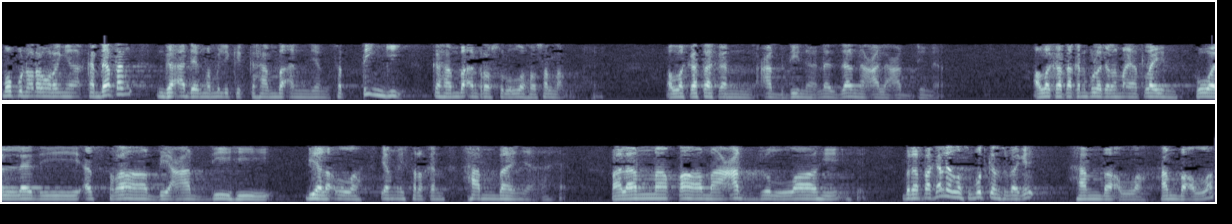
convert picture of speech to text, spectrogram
maupun orang-orang yang akan datang nggak ada yang memiliki kehambaan yang setinggi kehambaan Rasulullah SAW. Allah katakan abdina nazalna ala abdina. Allah katakan pula dalam ayat lain, huwallazi asra bi 'abdihi. Dialah Allah yang mengisrakan hambanya. Falamma qama 'abdullah. Berapa kali Allah sebutkan sebagai hamba Allah, hamba Allah,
